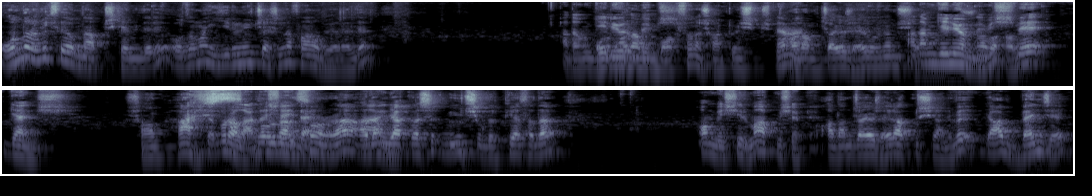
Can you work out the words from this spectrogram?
Ondan önceki sezon ne yapmış kendileri? O zaman 23 yaşında falan oluyor herhalde. Adamın geliyorum Adam demiş. Baksana şampiyonşipmiş. Değil mi? Adam cayır cayır oynamış. ya. Adam geliyorum Şuna demiş bakalım. ve gelmiş. Şamp ha İşte buralarda buradan şeyde. sonra adam Aynen. yaklaşık bir 3 yıldır piyasada 15 20 60 hep. Adam cayır cayır atmış yani. Ve ya abi bence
